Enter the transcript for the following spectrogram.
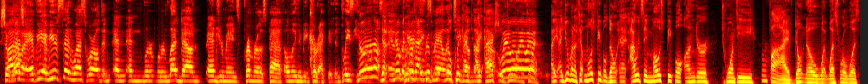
so By West, the way, if you if you said Westworld and and and we're, we're led down Andrew Mayne's primrose path only to be corrected, then please No, email no, no. us No, no, but no, that- real, weird real quick, I, I, I actually Wait, do wait, want wait, to wait, tell. I, I do want to tell. Most people don't. I would say most people under 25 don't know what Westworld was.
